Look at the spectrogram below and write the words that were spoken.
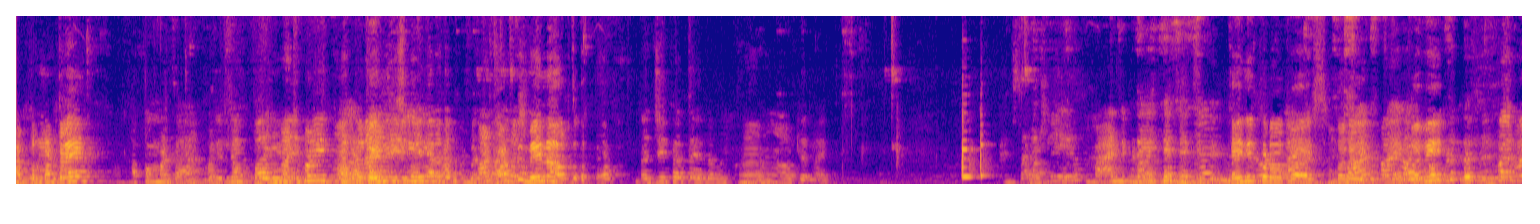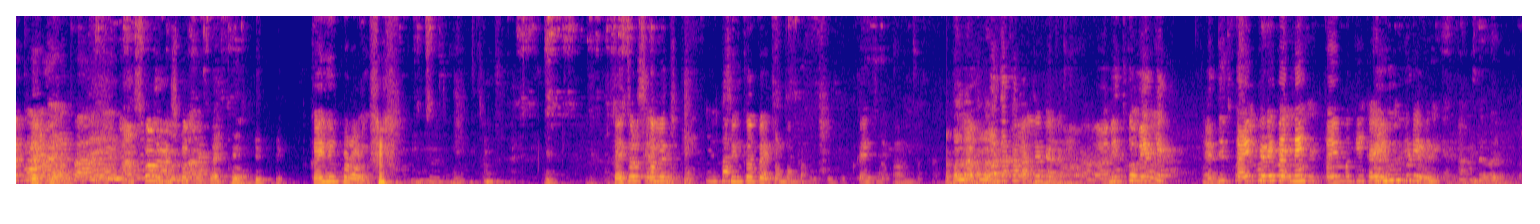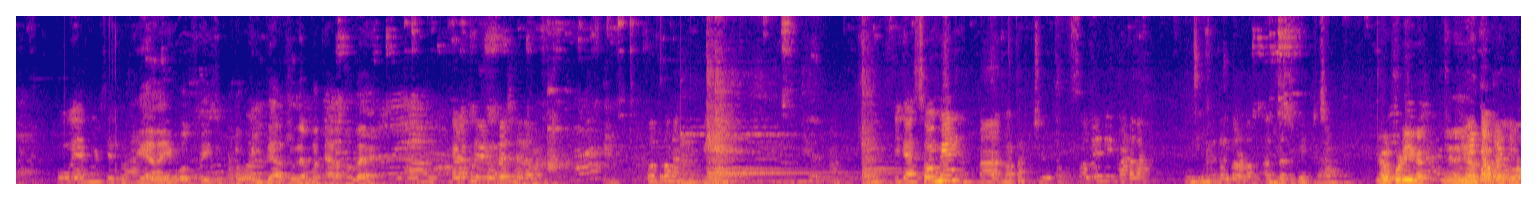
ಅಪ್ಪನ್ ಮಾಡ್ತಾರೆ ಅಪ್ಪಂಗ್ ಮಾಡ್ತಾ. ಅಜ್ಜಿ ತಾತ ಎಲ್ಲ ಕೈ ನೀರು ಕೊಡೋ ಪಲ್ಲವಿ ಬಲಿ ಮಾಡಿಸ್ಕೊ ಮಾಡಿಸ್ಕೊ ಕೈ ನೀರು ಕೊಡೋ ಕೈ ತೊಳ್ಸ್ಕೊಳ್ಳಿ ಸಿಂಕ ಕೈ ತೊಳ್ಕೊಪ್ಪ. ಕೈ ತೊಳ್ಕೊ. ಆ, ನಿಂತ್ಕೊ ಬೇಕೆ ಎದ್ದಿದ್ ಕೈ ಕಡೆ ಬನ್ನಿ ಕೈ ಮುಗಿ ಕೈ ಮುಗ್ಬಿಡಿ ಹೂ ಏನ್ ಮಾಡ್ತಿದ್ವಾ ಏನ ಇವತ್ತು ಇದು ಕೊಟ್ಟು ಇದು ಆಗ್ತದೆ ಮತ್ತೆ ಆಗ್ತದೆ? ಈಗ ಸೌಮ್ಯ ಹೇಳ್ಕೊಡಿ ಈಗ. ಏನೇನು ಹೇಳ್ಕೊಡ್ಬೇಕು?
